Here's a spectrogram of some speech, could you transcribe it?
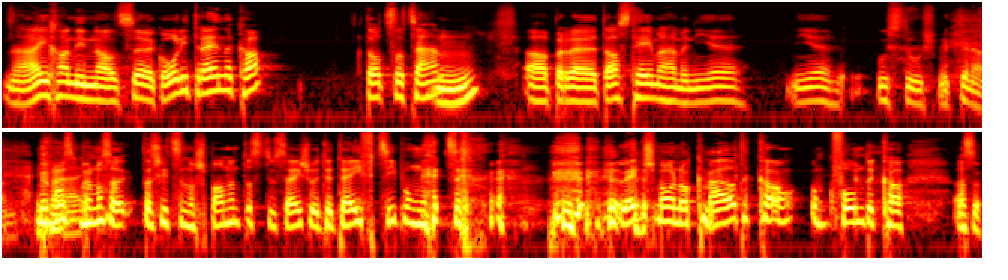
Nein, ich hatte ihn als äh, Goalie-Trainer gehabt, dort in Luzern. Aber äh, das Thema haben wir nie, nie austauscht miteinander. Man muss, man muss, das ist jetzt noch spannend, dass du sagst, weil der Dave Zibung hat sich letztes Mal noch gemeldet gehabt und gefunden gehabt, also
